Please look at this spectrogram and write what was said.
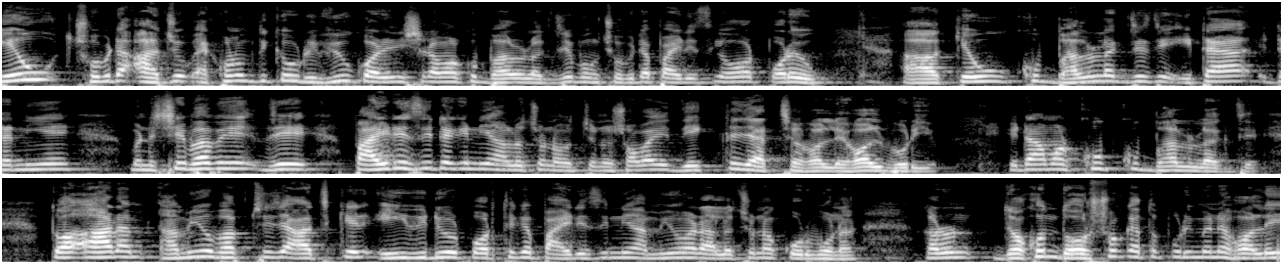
কেউ ছবিটা আজও এখন অবধি কেউ রিভিউ করেনি সেটা আমার খুব ভালো লাগছে এবং ছবিটা পাইরেসি হওয়ার পরেও কেউ খুব ভালো লাগছে যে এটা এটা নিয়ে মানে সেভাবে যে পাইরেসিটাকে নিয়ে আলোচনা হচ্ছে না, সবাই দেখতে যাচ্ছে হলে হল ভরিয়ে। এটা আমার খুব খুব ভালো লাগছে। তো আর আমিও ভাবছি যে আজকের এই ভিডিওর পর থেকে পাইরেসি নিয়ে আমিও আর আলোচনা করব না। কারণ যখন দর্শক এত পরিমাণে হলে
